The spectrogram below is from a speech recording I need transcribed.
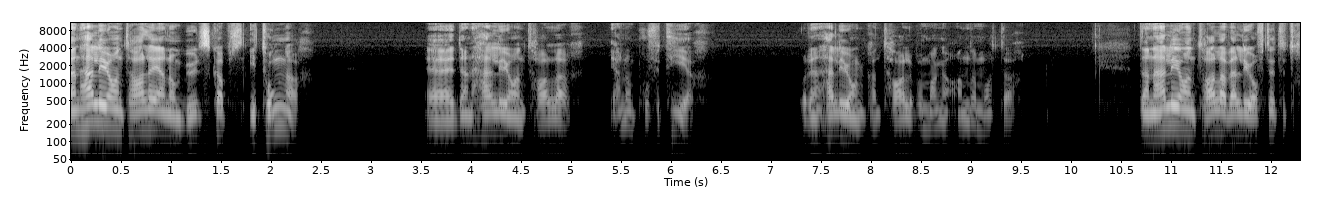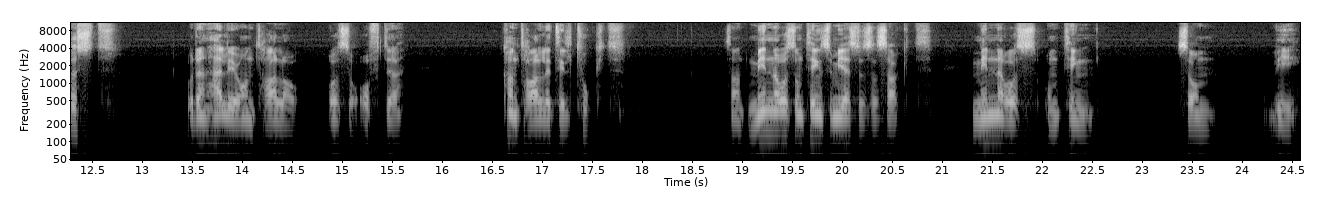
Den hellige ånd taler gjennom budskap i tunger. Eh, den hellige ånd taler gjennom profetier. Og Den hellige ånd kan tale på mange andre måter. Den hellige ånd taler veldig ofte til trøst. Og Den hellige ånd taler også ofte kan tale til tukt. Sant? Minner oss om ting som Jesus har sagt. Minner oss om ting som vi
